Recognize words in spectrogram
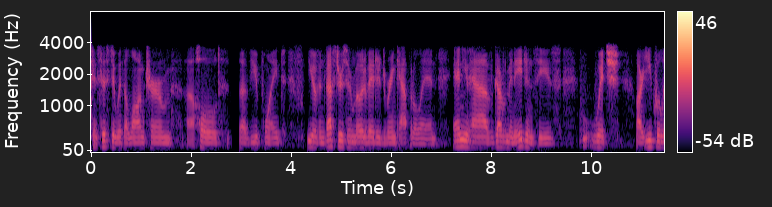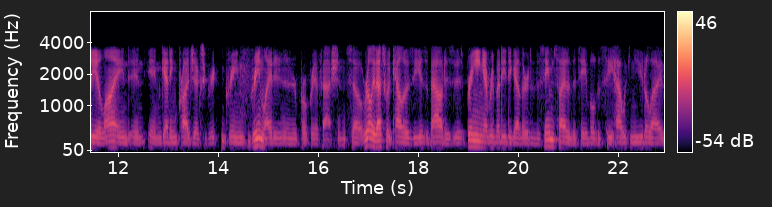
consistent with a long-term uh, hold Uh, viewpoint you have investors who are motivated to bring capital in, and you have government agencies which are equally aligned in, in getting projects green green lighted in an appropriate fashion. So really, that's what Cal OZ is about: is is bringing everybody together to the same side of the table to see how we can utilize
